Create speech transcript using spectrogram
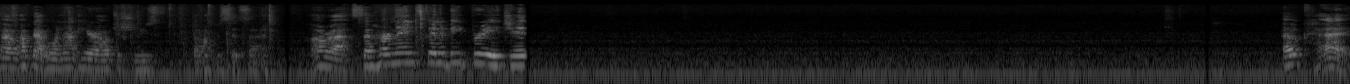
Oh, I've got one right here. I'll just use the opposite side. All right, so her name's going to be Bridget. Okay.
